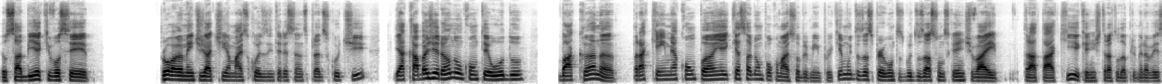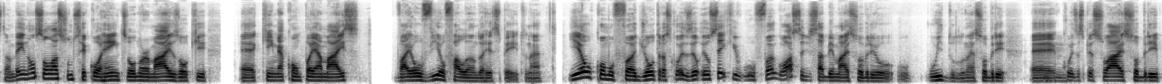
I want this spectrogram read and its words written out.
eu sabia que você provavelmente já tinha mais coisas interessantes para discutir e acaba gerando um conteúdo bacana para quem me acompanha e quer saber um pouco mais sobre mim, porque muitas das perguntas, muitos dos assuntos que a gente vai tratar aqui, que a gente tratou da primeira vez também, não são assuntos recorrentes ou normais ou que é, quem me acompanha mais vai ouvir eu falando a respeito, né? E eu, como fã de outras coisas, eu, eu sei que o fã gosta de saber mais sobre o, o, o ídolo, né? Sobre é, uhum. coisas pessoais, sobre.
